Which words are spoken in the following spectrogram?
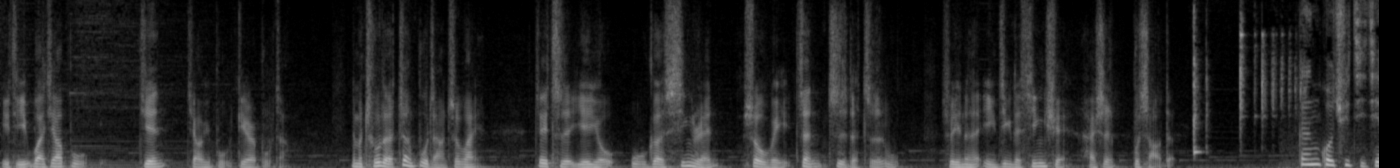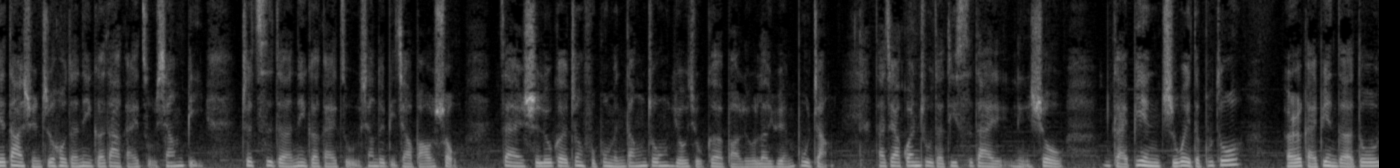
以及外交部兼教育部第二部长。那么除了正部长之外，这次也有五个新人受委政治的职务，所以呢引进的新血还是不少的。跟过去几届大选之后的内阁大改组相比，这次的内阁改组相对比较保守。在十六个政府部门当中，有九个保留了原部长。大家关注的第四代领袖改变职位的不多，而改变的都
